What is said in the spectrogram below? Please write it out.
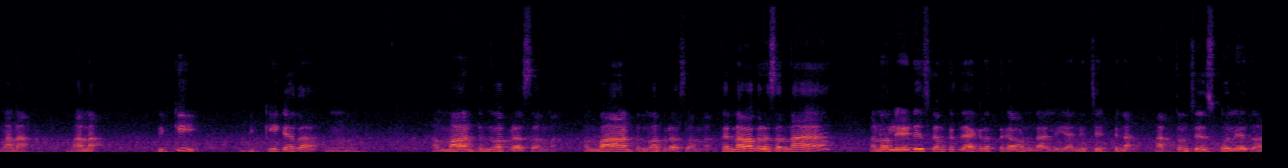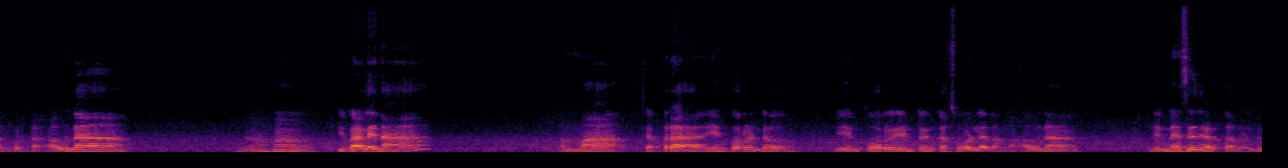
మన మన విక్కీ విక్కీ కదా? అమ్మ అంటుంది మా ప్రసన్న. అమ్మ అంటుంది మా ప్రసన్న. తిన్నావా ప్రసన్న? మనం లేడీస్ కనుక జాగ్రత్తగా ఉండాలి అని చెప్పిన. అర్థం చేసుకోలేదు అనుకుంటా. అవునా? ఇవాళేనా? అమ్మా చెప్పరా ఏం కూర ఉండవు ఏం కూర ఏంటో ఇంకా చూడలేదమ్మా. అవునా? నేను మెసేజ్ పెడతానండి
